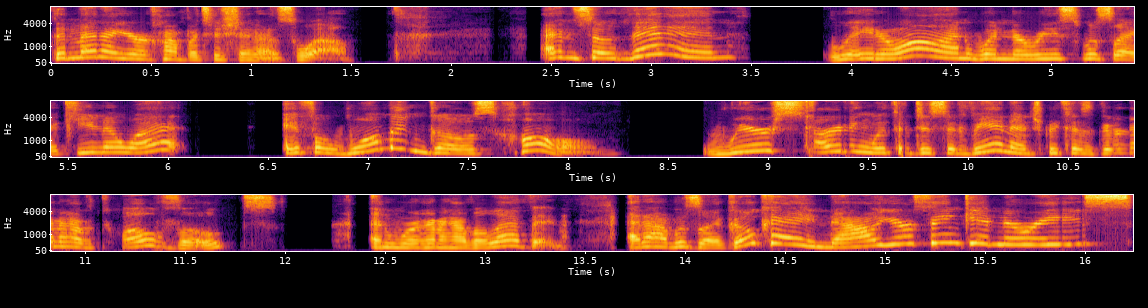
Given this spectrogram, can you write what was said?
The men are your competition as well. And so then later on, when Nurys was like, you know what? If a woman goes home, we're starting with a disadvantage because they're going to have 12 votes and we're going to have 11. And I was like, okay, now you're thinking, Nurys.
